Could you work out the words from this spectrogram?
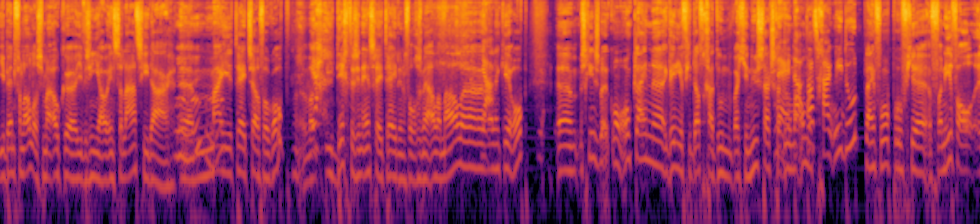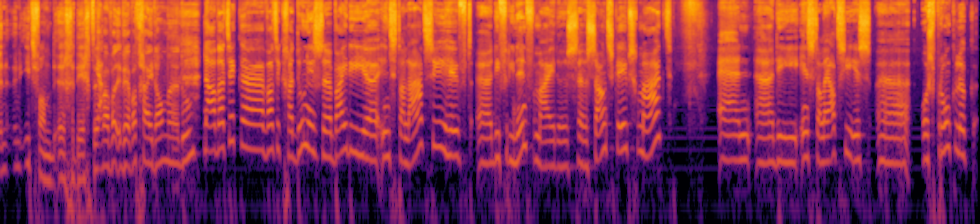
je bent van alles, maar ook we zien jouw installatie daar. Eh, Mhm, maar je treedt zelf ook op. Want Ja. die dichters in Enschede treden volgens mij allemaal Ja. wel een keer op. Ehm, misschien is het leuk om, om een klein, ik weet niet of je dat gaat doen, wat je nu straks gaat Nee, doen. Maar dat, dat ga ik niet doen. klein voorproefje van in ieder geval een, een iets van gedichten. Maar wat, wat ga je dan doen? Nou, wat ik, wat ik ga doen is bij die installatie heeft eh, die vriendin van mij dus eh, soundscapes gemaakt. En eh, die installatie is oorspronkelijk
